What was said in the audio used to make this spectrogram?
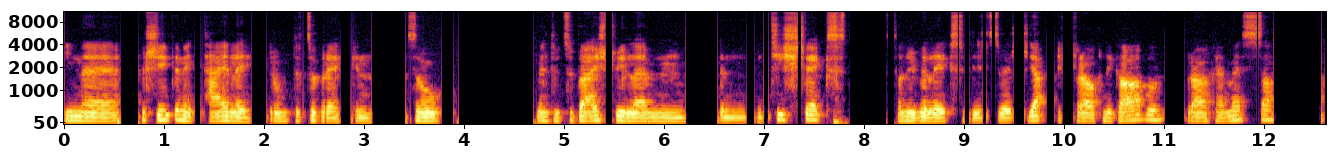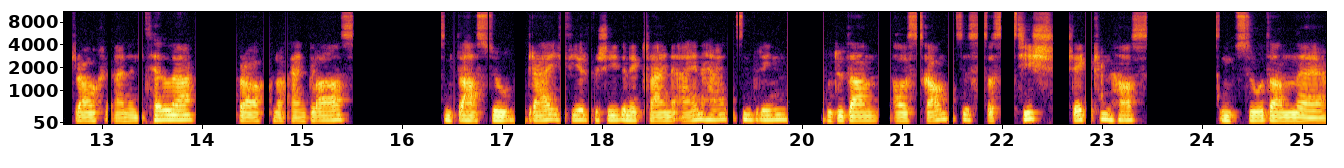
in äh, verschiedene Teile runterzubrechen. So, wenn du zum Beispiel ähm, den, den, Tisch deckst, dann überlegst du dir zuerst, ja, ich brauche eine Gabel, ich brauche ein Messer, ich brauche einen Teller, ich brauche noch ein Glas. Und da hast du drei, vier verschiedene kleine Einheiten drin, wo du dann als Ganzes das Tischdecken hast und so dann äh,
